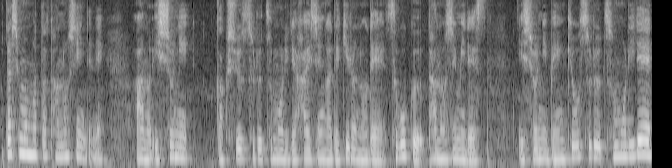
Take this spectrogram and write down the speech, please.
私もまた楽しんでねあの一緒に学習するつもりで配信ができるのですごく楽しみです。一緒に勉強するつもりで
